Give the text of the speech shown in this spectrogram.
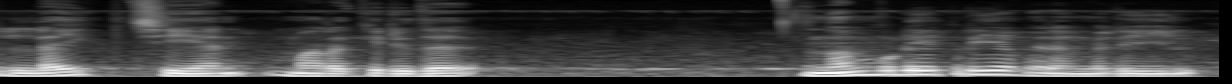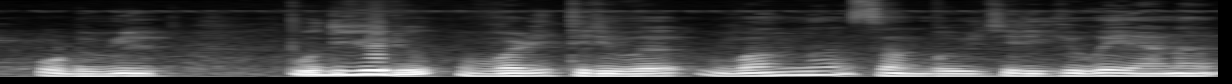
ലൈക്ക് ചെയ്യാൻ മറക്കരുത്. നമ്മുടെ പ്രിയ പരമ്പരയിൽ ഒടുവിൽ പുതിയൊരു വഴിത്തിരിവ് വന്ന് സംഭവിച്ചിരിക്കുകയാണ്.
